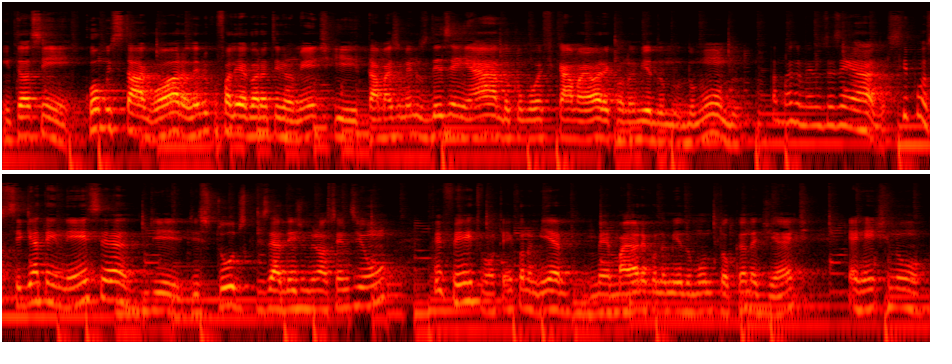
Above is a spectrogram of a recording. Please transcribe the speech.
Então, assim, como está agora, lembra que eu falei agora anteriormente que está mais ou menos desenhado como vai ficar a maior economia do, do mundo? Está mais ou menos desenhado. Se for seguir a tendência de, de estudos que fizeram desde 1901, perfeito, vão ter a economia, a maior economia do mundo tocando adiante e a gente no,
